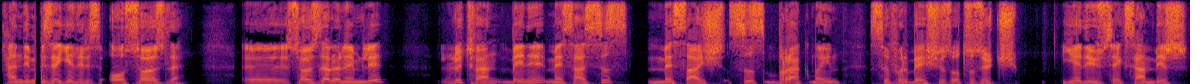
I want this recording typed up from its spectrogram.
Kendimize geliriz o sözle. E, sözler önemli. Lütfen beni mesajsız mesajsız bırakmayın. 0533 781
